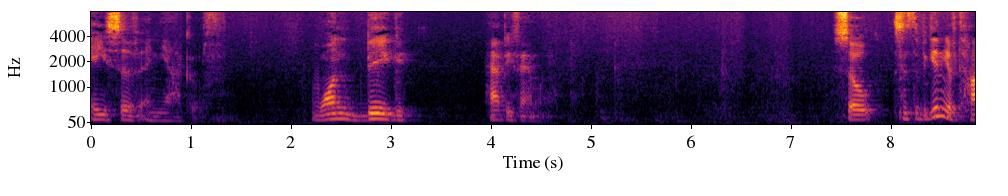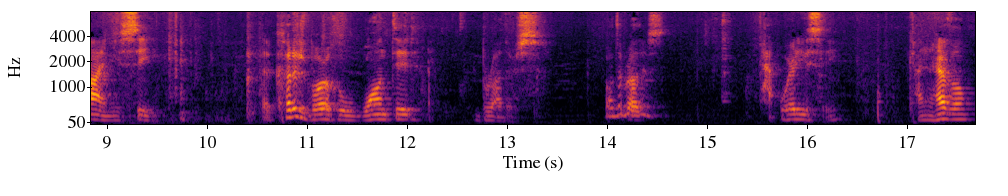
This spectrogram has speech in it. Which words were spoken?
Esav and Yaakov. One big happy family. So, since the beginning of time, you see that Kaddish Baruch Hu wanted brothers. Wanted brothers. How- Where do you see? Cain and Hevel.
